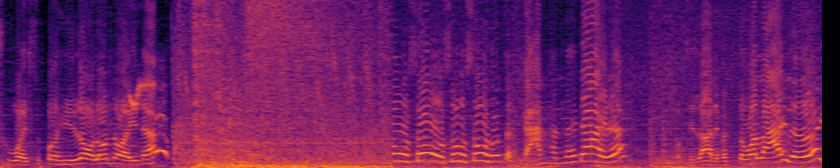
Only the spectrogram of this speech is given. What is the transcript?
ช่วยซูเปอร์ฮีโร่แล้วหน่อยนะ สู้สู้สู้สู้ต้องจัดการทันให้ได้นะกอซิลล่าเนี่ยเป็นตัวร้ายเลย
